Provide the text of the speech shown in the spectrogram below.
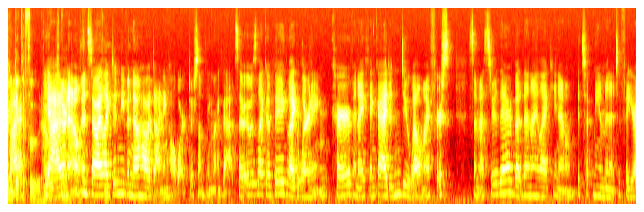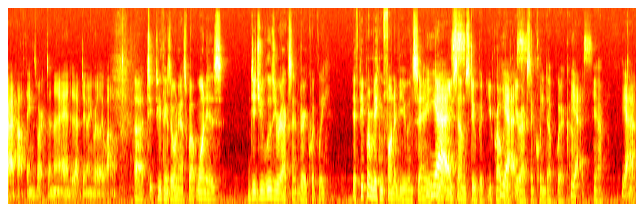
car. get the food? How yeah i don't know and so i like didn't even know how a dining hall worked or something like that so it was like a big like learning curve and i think i didn't do well my first semester there but then i like you know it took me a minute to figure out how things worked and then i ended up doing really well Uh, two, two things I want to ask about. One is, did you lose your accent very quickly? If people are making fun of you and saying you- you, sound stupid, you probably Yes. your accent cleaned up quick. huh? Yes. Yeah. yeah,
